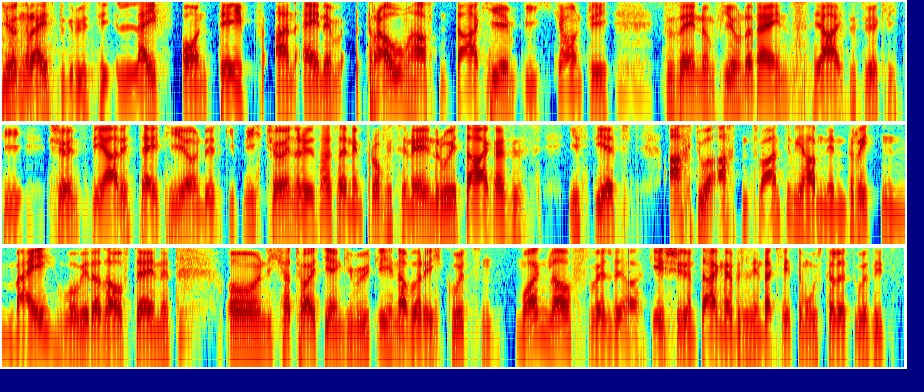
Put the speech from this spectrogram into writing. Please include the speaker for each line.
Speaker 1: Jürgen Reis begrüßt Sie live on tape an einem traumhaften Tag hier im Peak Country zur Sendung 401. Ja, es ist wirklich die schönste Jahreszeit hier und es gibt nichts Schöneres als einen professionellen Ruhetag. Also es ist jetzt 8.28 Uhr. Wir haben den 3. Mai, wo wir das aufzeichnen. Und ich hatte heute einen gemütlichen, aber recht kurzen Morgenlauf, weil der gestrige Tag ein bisschen in der Klettermuskulatur sitzt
